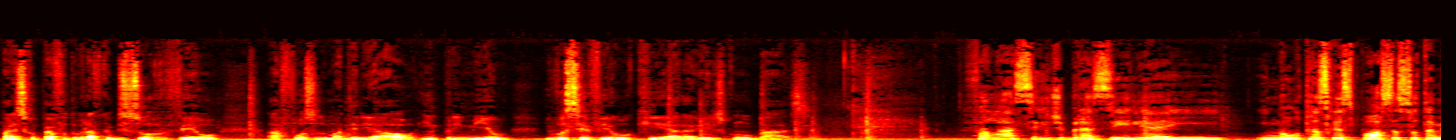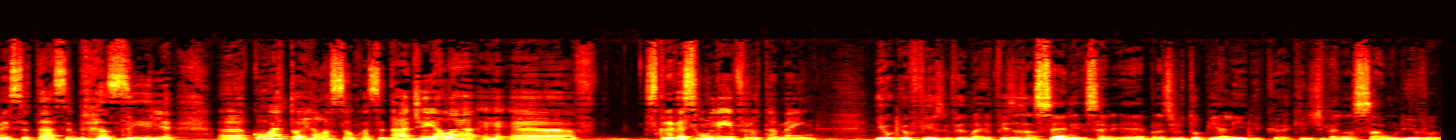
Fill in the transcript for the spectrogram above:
parece que o papel fotográfico absorveu a força do material, imprimiu e você vê o que era eles como base. Falasse de Brasília e em outras respostas tu também citasse Brasília. Uh, qual é a tua relação com a cidade? E ela uh, escrevesse um livro também. Eu, eu, fiz, eu, fiz, uma, eu fiz essa série, série é, Brasil Utopia Lírica, que a gente vai lançar um livro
